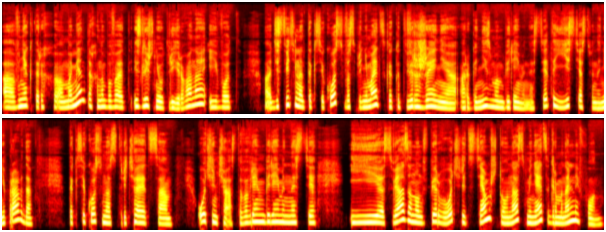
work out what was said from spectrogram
э, в некоторых э, моментах оно бывает излишне утрировано, и вот действительно токсикоз воспринимается как отвержение организмом беременности. Это естественно, неправда. Токсикоз у нас встречается очень часто во время беременности, и связан он в первую очередь с тем, что у нас меняется гормональный фон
